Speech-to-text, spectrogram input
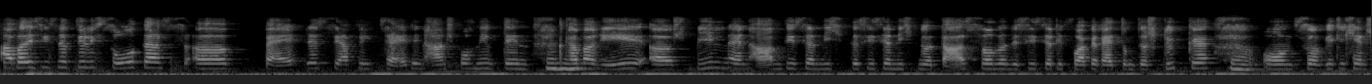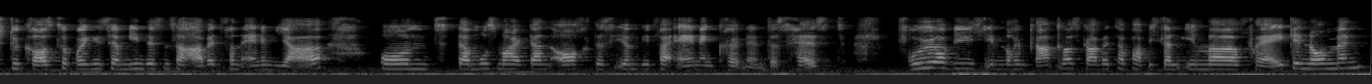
Aber es ist natürlich so, dass äh, beides sehr viel Zeit in Anspruch nimmt, denn mhm. Kabarett äh, spielen ein Abend ist ja nicht, das ist ja nicht nur das, sondern es ist ja die Vorbereitung der Stücke ja. und so wirklich ein Stück rauszubringen ist ja mindestens eine Arbeit von einem Jahr und da muss man halt dann auch das irgendwie vereinen können. Das heißt, früher, wie ich eben noch im Krankenhaus gearbeitet habe, habe ich dann immer freigenommen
